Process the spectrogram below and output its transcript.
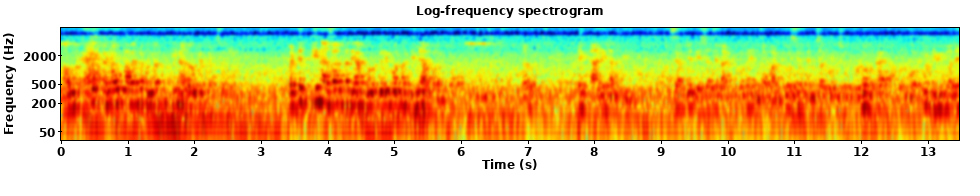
लावू नका. एक कटआउट लावायचं म्हणलं तर तीन हजार रुपये खर्च होतो. पण ते तीन हजार जर या गोरगरिबांना दिले आपण. तर ते काढी लागतील. असे आमच्या देशाचे लाडके यांचा वाढदिवस आहे. त्यांच्या प्रोजेक्ट पूर्ण होत आहे. आपण बघतो टीव्हीमध्ये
